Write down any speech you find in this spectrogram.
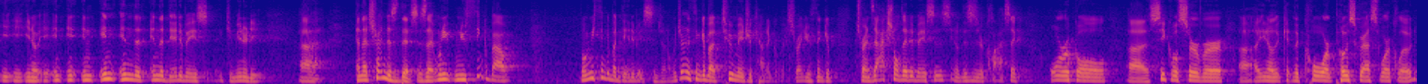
you know, in, in, in, in, the, in the database community. Uh, and that trend is this, is that when you, when you think about, when we think about databases in general, we generally think about two major categories, right? You think of transactional databases, you know, this is your classic Oracle, uh, SQL Server, uh, you know, the, the core Postgres workload.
